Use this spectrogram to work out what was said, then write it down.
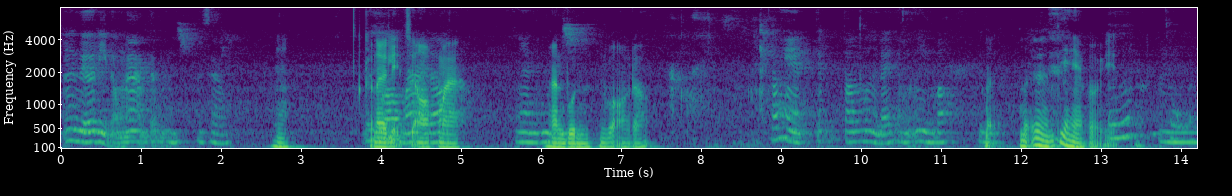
เออเดี๋ยวอดีตออกมาแต่มันมันเศร้าอืมก็เลยลิจะออกมา งานบุญงานบุญบอกดอกเขาแห่จะตอนมือได้แต่มืออื่นบ่หรือเมื่อเอินที่แห่ไปอีกอืม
